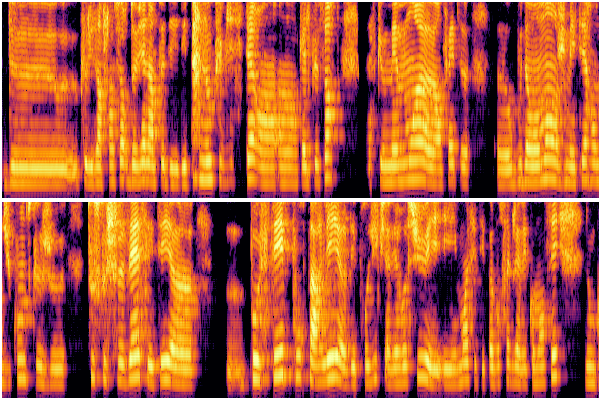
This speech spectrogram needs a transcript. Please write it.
de que les influenceurs deviennent un peu des, des panneaux publicitaires en, en, quelque sorte. Parce que même moi en fait euh, au bout d'un moment, je m'étais rendu compte que je, tout ce que je faisais, c'était euh, poster pour parler euh, des produits que j'avais reçus. Et, et moi c'était pas pour ça que j'avais commencé. Donc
